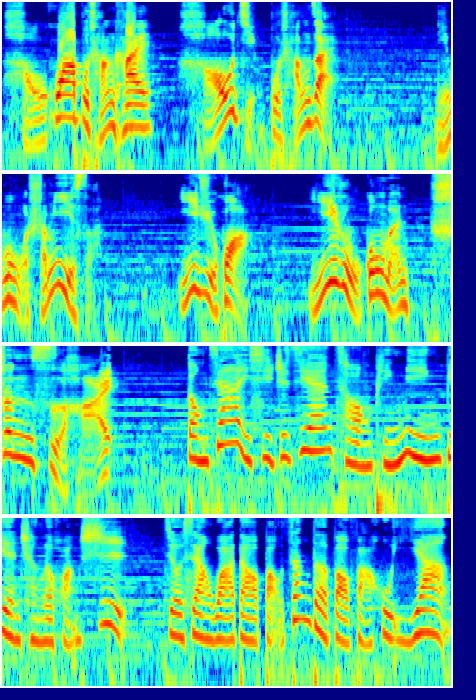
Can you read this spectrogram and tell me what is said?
好花不常开，好景不常在。你问我什么意思？一句话，一入宫门深似海。董家一夕之间从平民变成了皇室，就像挖到宝藏的暴发户一样。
